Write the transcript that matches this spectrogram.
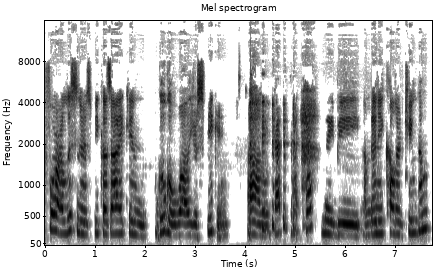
For our listeners, because I can Google while you're speaking, um, that, that text may be a many colored kingdom.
